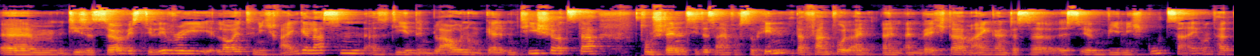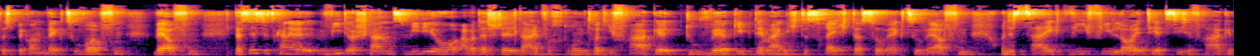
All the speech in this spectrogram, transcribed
ähm, diese Service-Delivery-Leute nicht reingelassen, also die in den blauen und gelben T-Shirts da. Drum stellen sie das einfach so hin. Da fand wohl ein, ein, ein Wächter am Eingang, dass äh, es irgendwie nicht gut sei und hat das begonnen wegzuwerfen. Werfen. Das ist jetzt keine Widerstandsvideo, aber das stellt da einfach drunter die Frage, du, wer gibt dem eigentlich das Recht, das so wegzuwerfen? Und es zeigt, wie viele Leute jetzt diese Frage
